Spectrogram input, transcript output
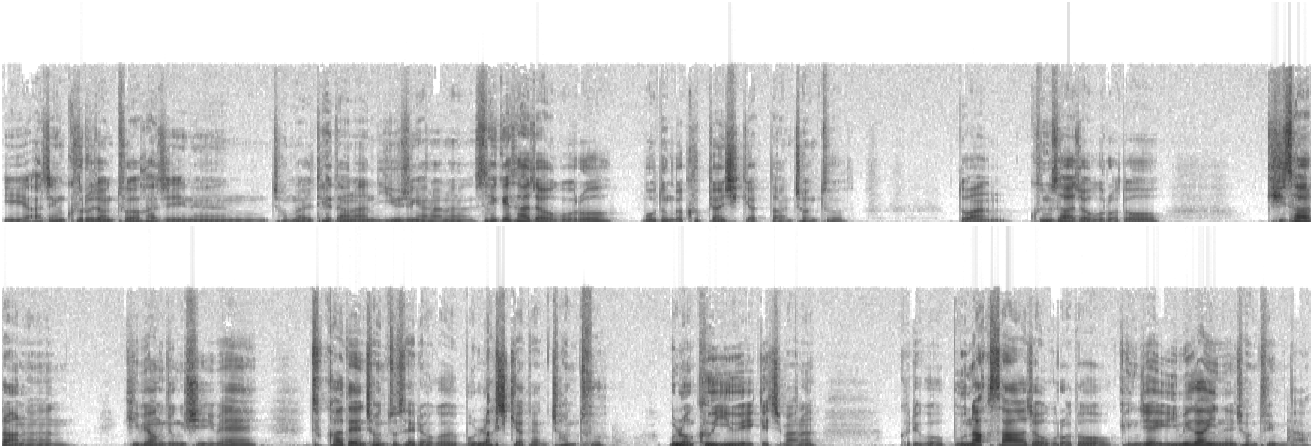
이 아젠크루 전투가 가지는 정말 대단한 이유 중에 하나는 세계사적으로 모든 걸 급변시켰던 전투 또한 군사적으로도 기사라는 기병 중심의 특화된 전투 세력을 몰락시켰던 전투 물론 그 이유에 있겠지만은 그리고 문학사적으로도 굉장히 의미가 있는 전투입니다.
